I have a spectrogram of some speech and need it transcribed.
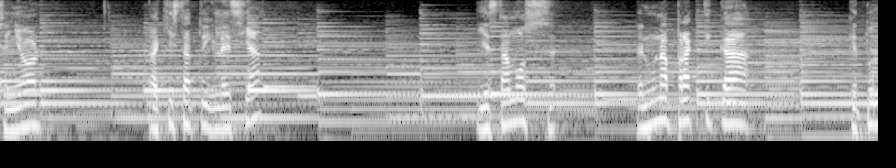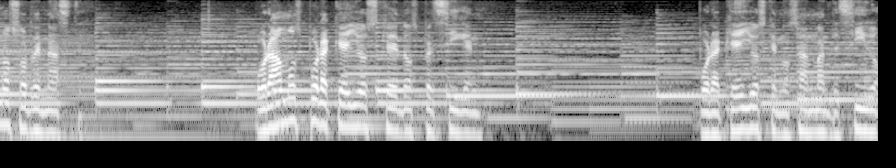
Señor, aquí está tu iglesia y estamos en una práctica que tú nos ordenaste. Oramos por aquellos que nos persiguen, por aquellos que nos han maldecido,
